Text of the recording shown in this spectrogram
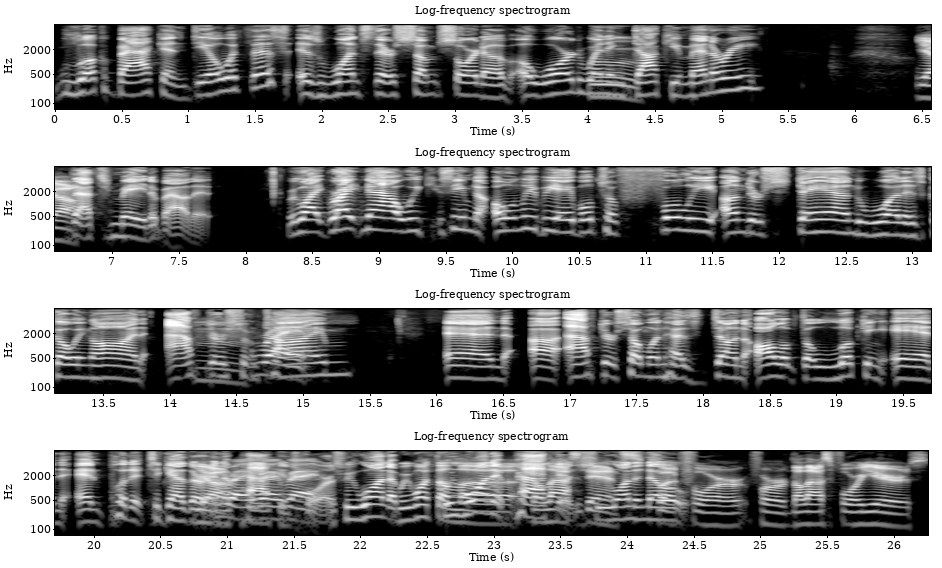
look back and deal with this is once there's some sort of award-winning Ooh. documentary yeah that's made about it. Like right now, we seem to only be able to fully understand what is going on after mm. some Right. time and uh, after someone has done all of the looking in and put it together Yeah. in a Right, right, package right. for us. We want to. we want the, we want la- it the last packaged. dance we want to know. but for for the last four years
